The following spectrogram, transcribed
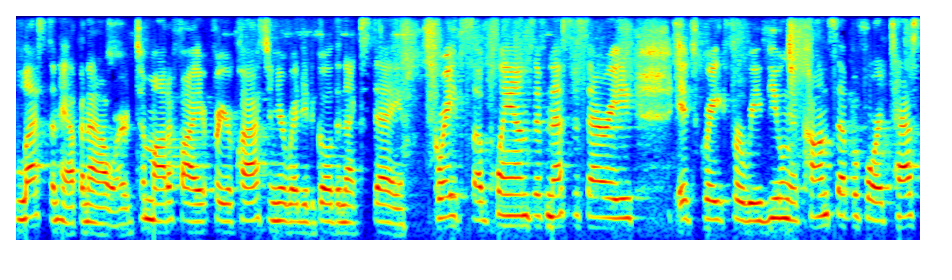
less than half an hour to modify it for your class and you're ready to go the next day. Great sub plans if necessary. It's great for reviewing a concept before a test.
